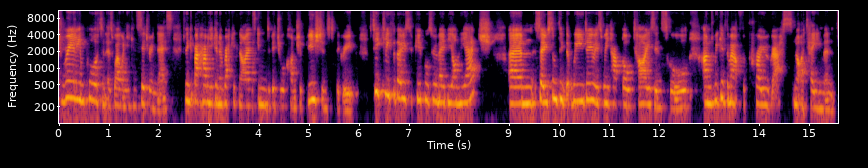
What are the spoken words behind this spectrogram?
it's really important as well when you're considering this to think about how you're going to recognise individual contributions to the group, particularly for those pupils who are maybe on the edge. Um, so something that we do is we have gold ties in school and we give them out for progress, not attainment.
